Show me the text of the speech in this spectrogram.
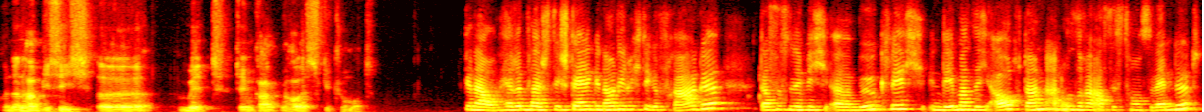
und dann haben die sich äh, mit dem Krankenhaus gekümmert. Genau, Herr Rindfleisch, Sie stellen genau die richtige Frage. Das ist nämlich äh, möglich, indem man sich auch dann an unsere Assistance wendet,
